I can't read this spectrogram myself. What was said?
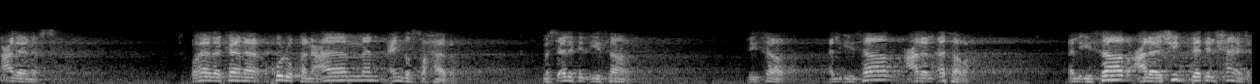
على نفسي. وهذا كان خلقا عاما عند الصحابة. مسألة الإيثار. الإيثار. الإيثار على الأثرة. الإيثار على شدة الحاجة.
